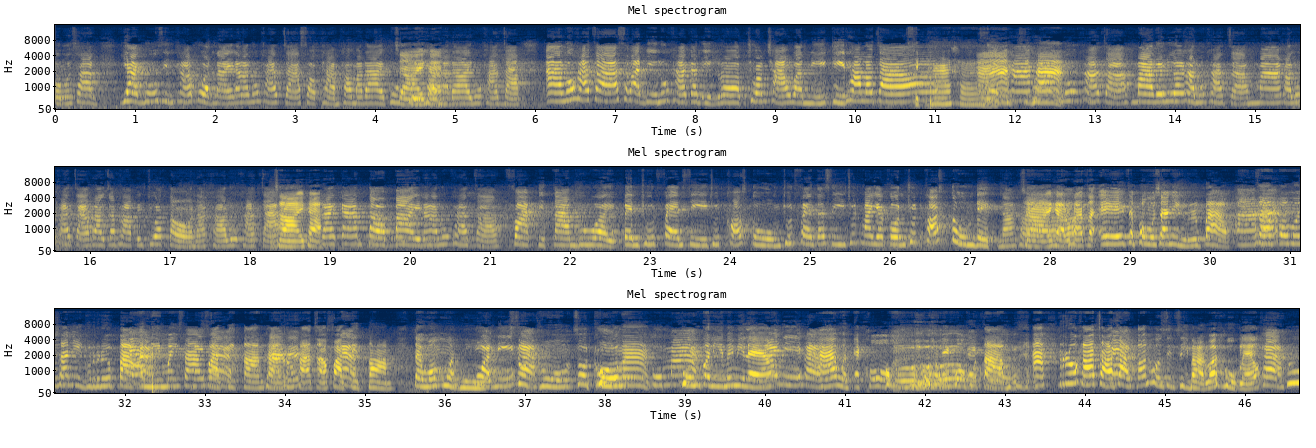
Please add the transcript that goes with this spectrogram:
โปรโมชั่น อยากดูสินค้าหมวดไหนนะคะ ลูกค้าจ๋าสอบถามเข้ามาได้พูดคุยใช่ค่ะ เข้ามาได้ลูกค้าจ๋าอ่าลูกค้าจ๋าสวัสดีลูกค้ากันอีกรอบช่วงเช้าวันนี้กี่ท่านแล้วจ๊ะ15ค่ะ อ่า สิบ15ห้าลูกค้าจ๋ามาเรื่อยๆค่ะ ลูกค้าจ๋ามาค่ะ ลูกค้าจ๋าเราจะพาไปชั่วต่อนะคะ ลูกค้าจ๋าใช่ค่ะ ราย ติดตามด้วย เป็นชุดแฟนซี ชุดคอสตูม ชุดแฟนตาซี ชุดมายากล ชุดคอสตูมเด็กนะคะ ใช่ค่ะลูกค้าจะเอ๊ะจะโปรโมชั่นอีกหรือเปล่าอ่าฮะจะโปรโมชั่นอีกหรือเปล่าค่ะอันนี้ไม่ทราบไม่ทราบฝากติดตามค่ะอ่าฮะลูกค้าจะฝากค่ะติดตาม แต่ว่าหมวดนี้หมวดนี้ค่ะสุดคุ้มสุดคุ้มมากคุ้มมาก คุ้มกว่านี้ไม่มีแล้ว ไม่มีค่ะ อ่าเหมือนแอคโคโอ้เหมือนแอคโคพูดตาม Echo อะลูกค้าจ๋าค่ะจากต้นทุน 14 บาทว่าถูกแล้วค่ะ ถู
